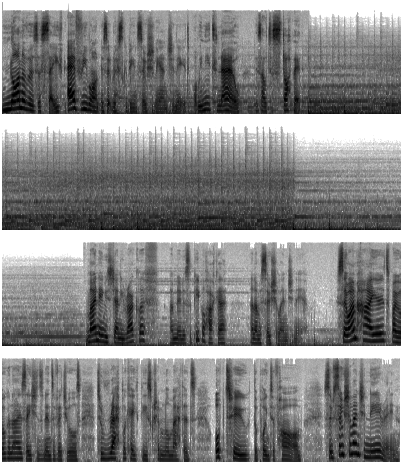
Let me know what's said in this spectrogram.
None of us are safe. Everyone is at risk of being socially engineered. What we need to know is how to stop it. My name is Jenny Radcliffe. I'm known as the People Hacker and I'm a social engineer. So I'm hired by organisations and individuals to replicate these criminal methods up to the point of harm. So social engineering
